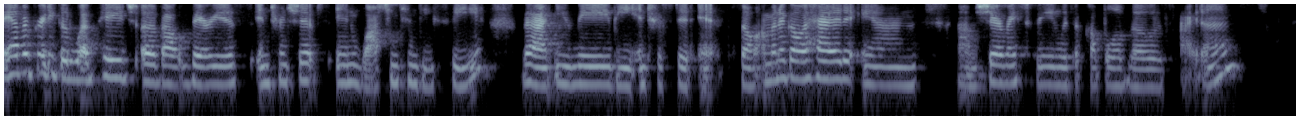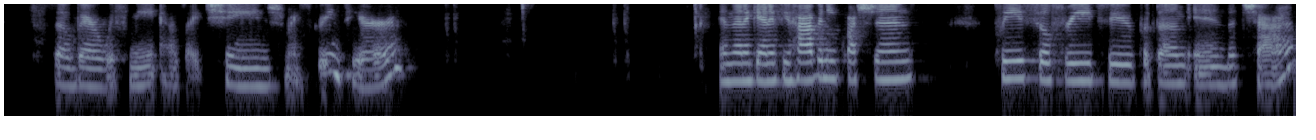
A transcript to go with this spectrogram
They have a pretty good webpage about various internships in Washington, D.C. that you may be interested in. So I'm going to go ahead and um, share my screen with a couple of those items. So bear with me as I change my screens here. And then again, if you have any questions, please feel free to put them in the chat.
